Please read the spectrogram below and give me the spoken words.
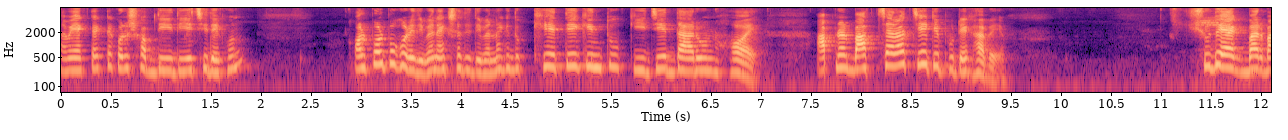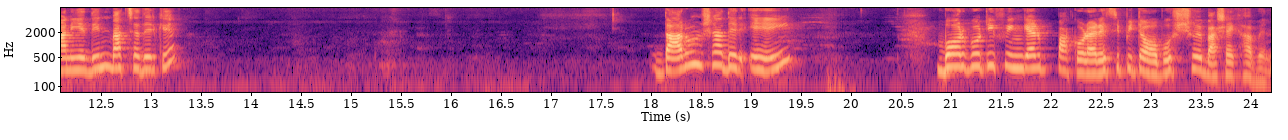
আমি একটা একটা করে সব দিয়ে দিয়েছি, দেখুন। অল্প অল্প করে দিবেন, একসাথে দিবেন না। কিন্তু খেতে কিন্তু কী যে দারুণ হয়। আপনার বাচ্চারা চেটে পুটে খাবে। শুধু একবার বানিয়ে দিন বাচ্চাদেরকে। দারুণ স্বাদের এই বরবটি ফিঙ্গার পাকোড়া রেসিপিটা অবশ্যই বাসায় খাবেন।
